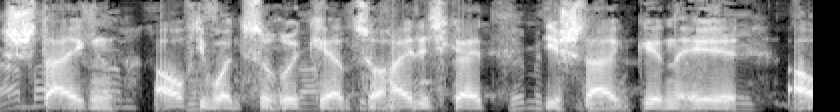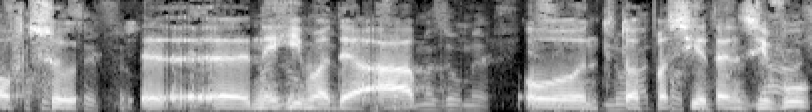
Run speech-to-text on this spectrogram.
steigen auf, die wollen zurückkehren zur Heiligkeit, die steigen äh, auf zu äh, äh Nehima der Ab und dort passiert ein Sivuk,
